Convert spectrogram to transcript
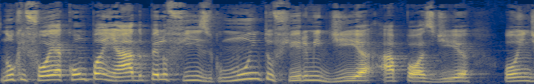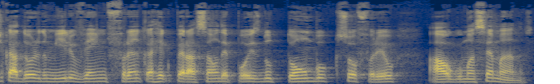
no que foi acompanhado pelo físico, muito firme dia após dia o indicador do milho vem em franca recuperação depois do tombo que sofreu há algumas semanas.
